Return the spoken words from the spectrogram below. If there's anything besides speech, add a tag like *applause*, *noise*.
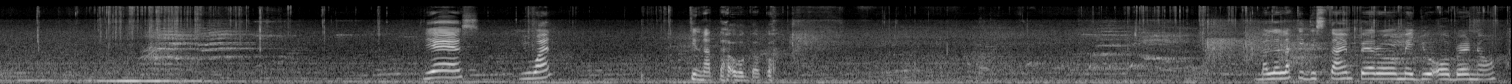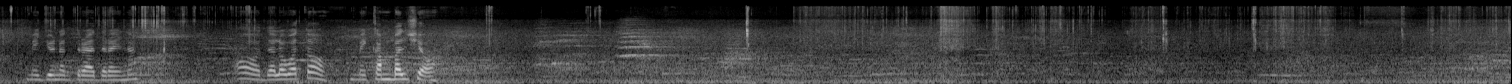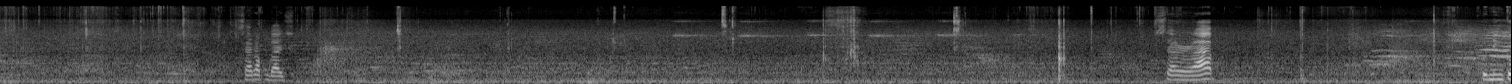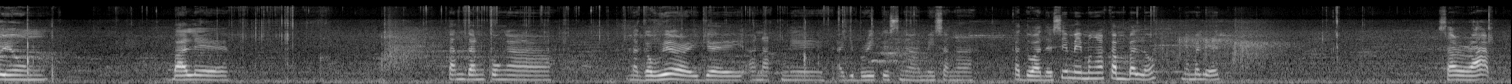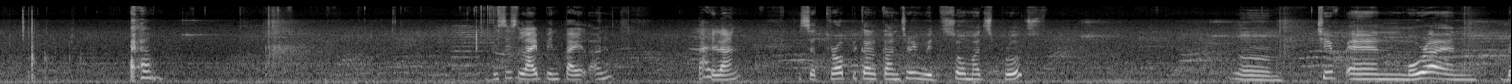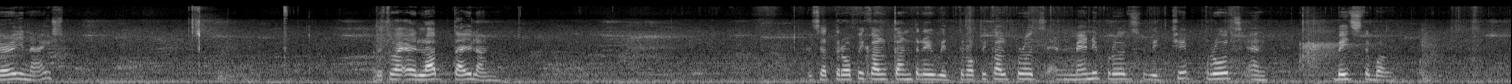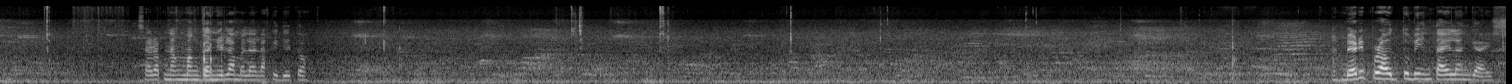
Yes. You want? Tinatawag ako. Malalaki this time pero medyo over na oh. Medyo nagdra-dry na. Oh, dalawa to. May kambal siya oh. Sarap guys. Sarap. Kunin ko yung bale tandan ko nga nagawir ijay anak ni Aji Britis nga may isa nga kadwada. Si may mga kambal oh, na maliit. Sarap. *coughs* This is life in Thailand. Thailand is a tropical country with so much fruits. Um, cheap and mura and very nice. That's why I love Thailand. It's a tropical country with tropical fruits and many fruits with cheap fruits and vegetable. Sarap ng mangga nila, malalaki dito. Very proud to be in Thailand, guys.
